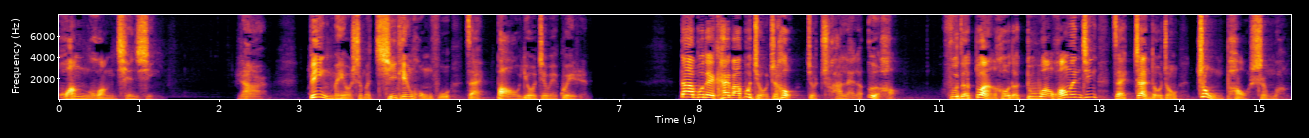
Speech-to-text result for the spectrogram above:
惶惶前行，然而，并没有什么齐天鸿福在保佑这位贵人。大部队开拔不久之后，就传来了噩耗：负责断后的赌王黄文金在战斗中中炮身亡。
